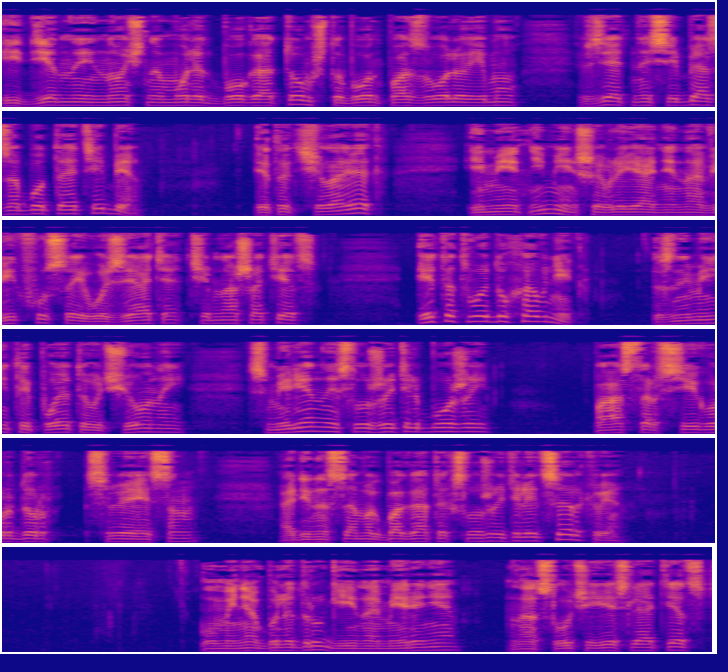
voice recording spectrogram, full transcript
и денно и ночно молит Бога о том, чтобы он позволил ему взять на себя заботы о тебе. Этот человек имеет не меньшее влияние на Викфуса его зятя, чем наш отец. Это твой духовник, знаменитый поэт и ученый, смиренный служитель Божий, пастор Сигурдур Свейсон, один из самых богатых служителей церкви. У меня были другие намерения на случай, если отец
